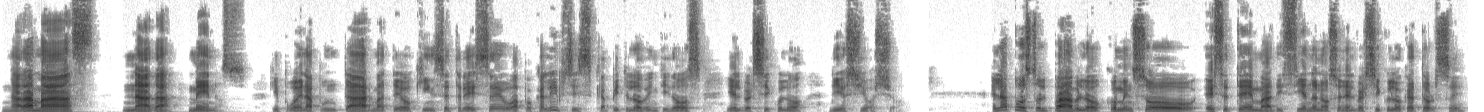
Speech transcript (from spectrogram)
Nada más, nada menos que pueden apuntar Mateo 15, 13 o Apocalipsis capítulo 22 y el versículo 18. El apóstol Pablo comenzó ese tema diciéndonos en el versículo 14,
